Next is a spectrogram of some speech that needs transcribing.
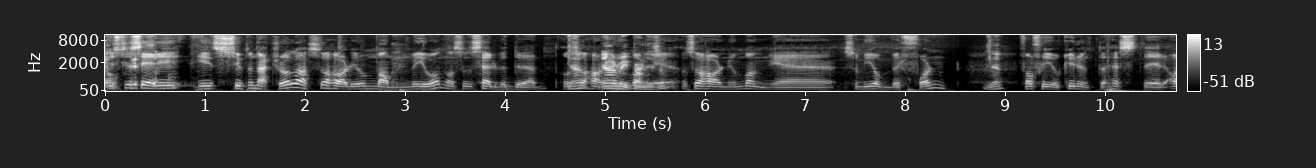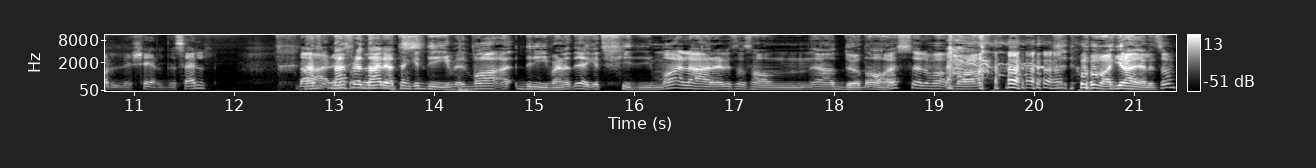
hvis du ser i, i Supernatural, da, så har du jo mannen med ljåen, altså selve døden. Og så har han jo mange, liksom. og så har han jo mange som jobber for han. Ja. For han flyr jo ikke rundt og høster alle sjelene selv. Da Nei, er for- det nei, for det sånn der jeg tenker driver, hva, Driver han et eget firma, eller er det liksom sånn ja, Død AS, eller hva, hva, hva er greia, liksom?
